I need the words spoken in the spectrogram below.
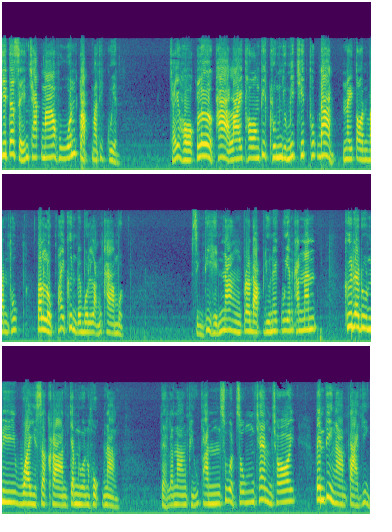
จิตเสนชักมาหวนกลับมาที่เกวียน ใช้หอกเลิกผ้าลายทองที่คลุมอยู่มิดชิดทุกด้าน ในตอนบรรทุกตลบให้ขึ้นไปบนหลังคาหมด สิ่งที่เห็นนั่งประดับอยู่ในเกวียนคันนั้น คือระดูณีวัยสครานจำนวนหกนาง แต่ละนางผิวพรรณสวดทรงแช่มช้อย เป็นที่งามตายิ่ง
